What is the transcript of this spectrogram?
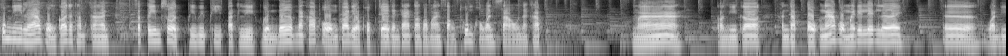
พรุ่งนี้แล้วผมก็จะทำการสตรีมสด PVP ตัดหลีกเหมือนเดิมนะครับ ผมก็เดี๋ยวพบเจอกันได้ตอนประมาณ2ทุ่มของวันเสาร์นะครับ มา ตอนนี้ก็อันดับตกนะ ผมไม่ได้เล่นเลย เออ วันนี้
